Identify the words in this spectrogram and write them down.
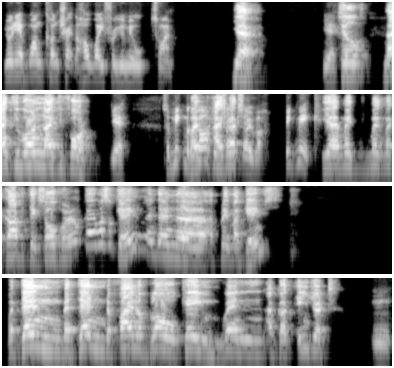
you only had one contract the whole way through your mill time. Yeah, Yeah. Till 91, 94. yeah. So Mick McCarthy takes got- over. Big Mick. Yeah, Mc- Mc- McCarthy takes over. Okay, it was okay. And then uh, I played my games. But then, but then the final blow came when I got injured. Mm.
